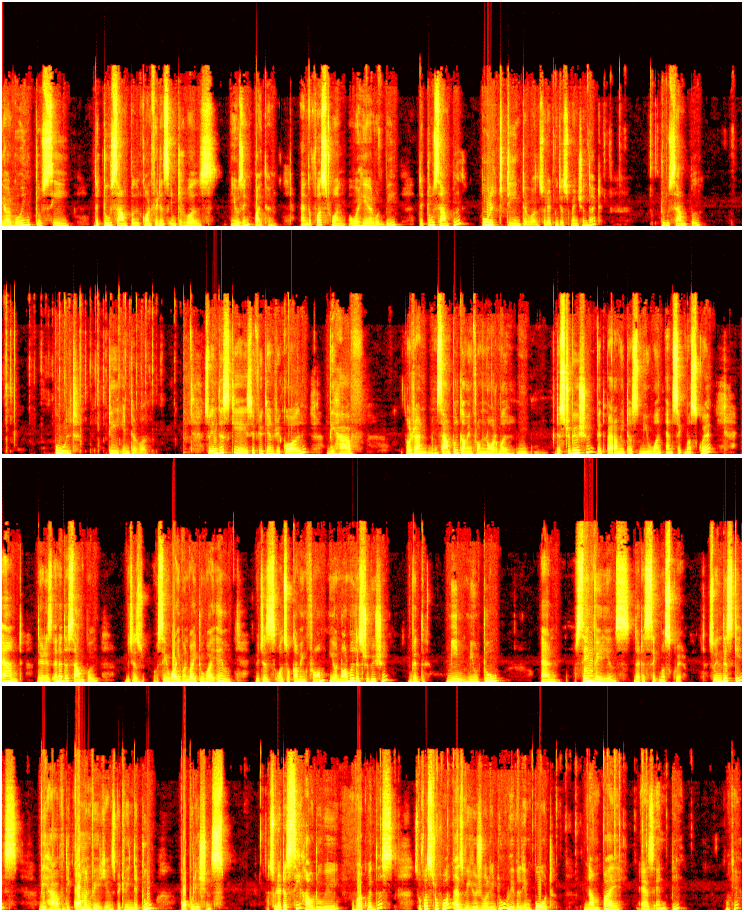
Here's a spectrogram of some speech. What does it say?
We are going to see the two sample confidence intervals using Python. And the first one over here would be the two sample pooled t interval. So let me just mention that two sample pooled t interval. So in this case, if you can recall, we have a random sample coming from normal distribution with parameters mu1 and sigma square and there is another sample which is say y1 y2 ym which is also coming from your normal distribution with mean mu2 and same variance that is sigma square. So in this case we have the common variance between the two populations. So let us see how do we work with this. So first of all as we usually do we will import numpy as np okay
